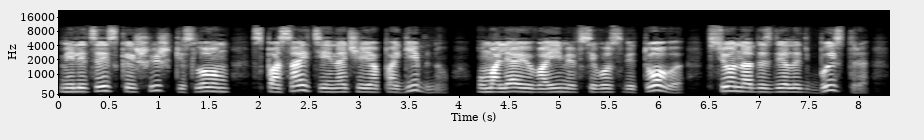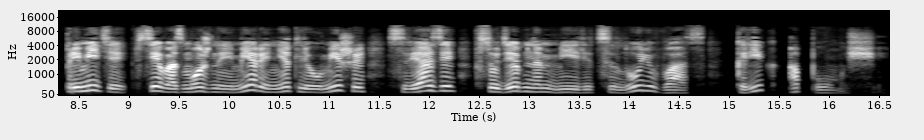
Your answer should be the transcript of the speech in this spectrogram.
милицейской шишки, словом, спасайте, иначе я погибну. Умоляю во имя всего святого, все надо сделать быстро, примите все возможные меры, нет ли у Миши связи в судебном мире. Целую вас. Крик о помощи.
